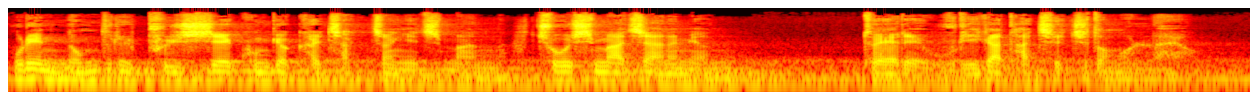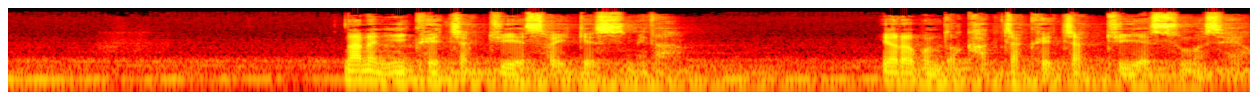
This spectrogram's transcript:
우린 놈들을 불시에 공격할 작정이지만 조심하지 않으면 되레 우리가 다칠지도 몰라요. 나는 이 괴짝 뒤에 서 있겠습니다. 여러분도 각자 괴짝 뒤에 숨으세요.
